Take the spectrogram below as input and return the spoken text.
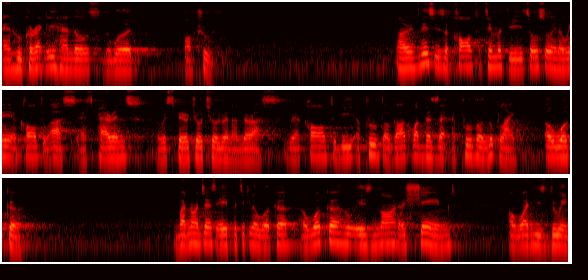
and who correctly handles the word of truth. Now, if this is a call to Timothy, it's also in a way a call to us as parents with spiritual children under us. We are called to be approved of God. What does that approval look like? A worker but not just a particular worker, a worker who is not ashamed of what he's doing.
